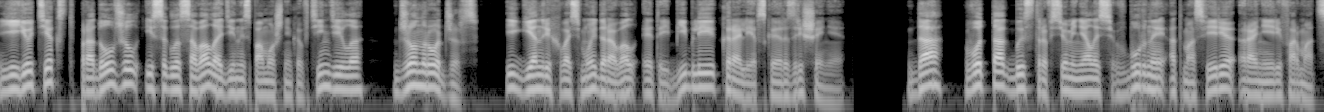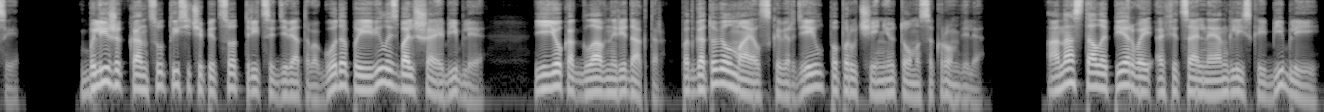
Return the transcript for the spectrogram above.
Ее текст продолжил и согласовал один из помощников Тиндила, Джон Роджерс, и Генрих VIII даровал этой Библии королевское разрешение. Да, вот так быстро все менялось в бурной атмосфере ранней реформации. Ближе к концу 1539 года появилась Большая Библия. Ее, как главный редактор, подготовил Майлз Ковердейл по поручению Томаса Кромвеля. Она стала первой официальной английской Библией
